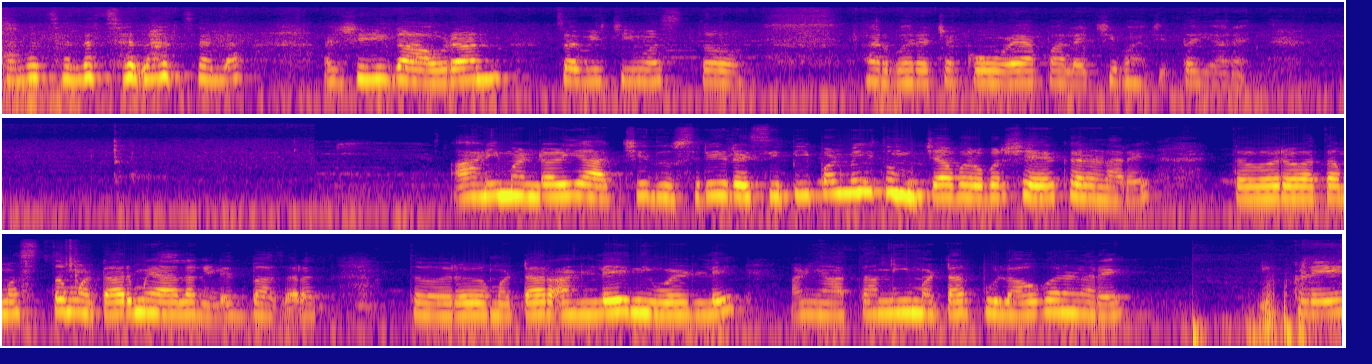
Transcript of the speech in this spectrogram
चला चला चला चला. अशी ही गावरान चवीची मस्त हरभऱ्याच्या कोवळ्या पाल्याची भाजी तयार आहे. आणि मंडळी आजची दुसरी रेसिपी पण मी तुमच्याबरोबर शेअर करणार आहे. तर आता मस्त मटार मिळायला लागलेत बाजारात. तर मटार आणले निवडले आणि आता मी मटार पुलाव करणार आहे. इकडे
